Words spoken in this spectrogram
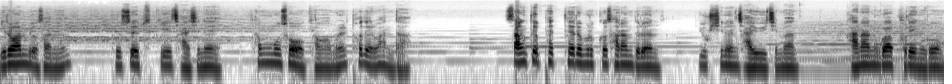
이러한 묘사는 도스옙스키 자신의 형무소 경험을 토대로 한다. 상트페테르부르크 사람들은 육신은 자유이지만 가난과 불행으로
